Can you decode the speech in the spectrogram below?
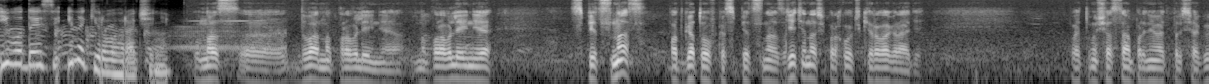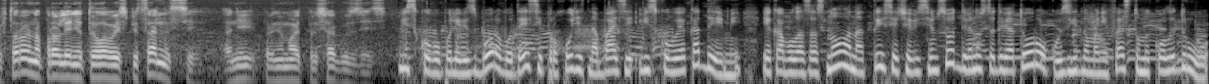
і в Одесі, і на Кіровоградщині. У нас э, два направления. Направление спецназ, подготовка спецназа. Дети наши проходят в Кировограде. Поэтому сейчас там принимают присягу. И второе направление тыловые специальности, они принимают присягу здесь. Військово-польові збори в Одесі проходять на базі військової академії, яка була заснована 1899 року згідно маніфесту Миколи II.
